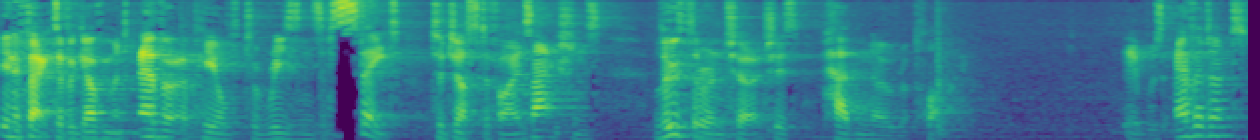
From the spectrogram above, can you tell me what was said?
In effect, if a government ever appealed to reasons of state to justify its actions, Lutheran churches had no reply. It was evident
